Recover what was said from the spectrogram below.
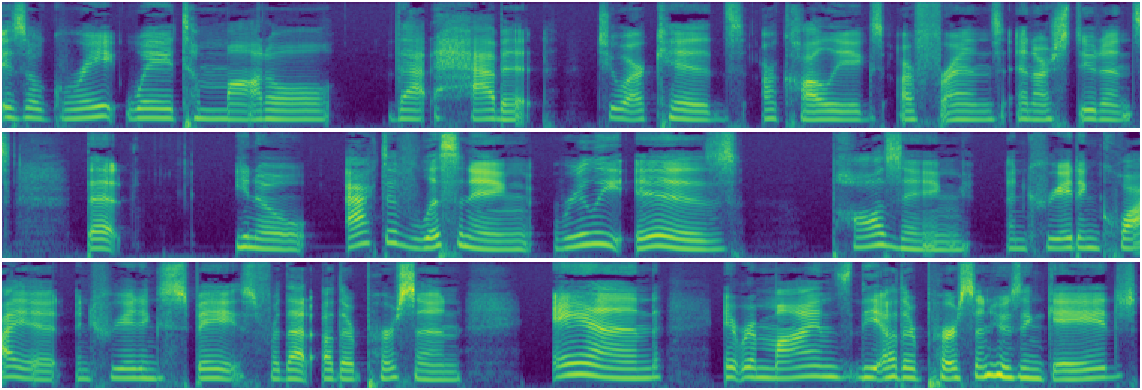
is a great way to model that habit to our kids, our colleagues, our friends, and our students that, you know, active listening really is pausing and creating quiet and creating space for that other person. And it reminds the other person who's engaged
